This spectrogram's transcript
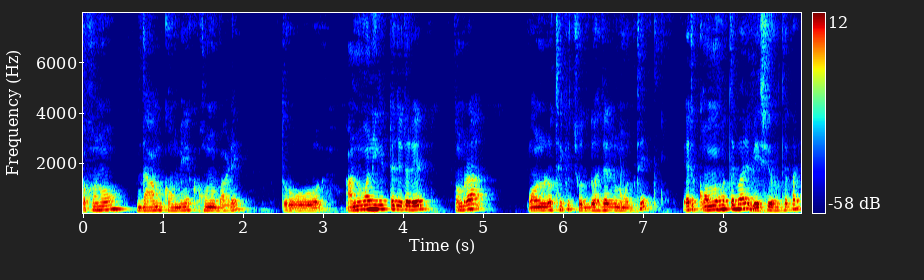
কখনো দাম কমে, কখনো বাড়ে। তো আনুমানিক একটা যেটা রেট তোমরা পনেরো থেকে চোদ্দ হাজারের মধ্যে, এর কমও হতে পারে, বেশিও হতে পারে।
